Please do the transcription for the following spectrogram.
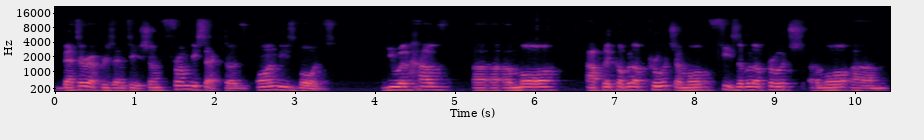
better representation from the sectors on these boards, you will have a, a more applicable approach, a more feasible approach, a more um,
